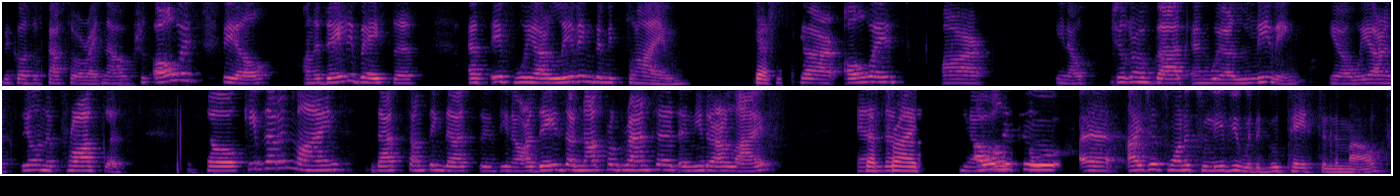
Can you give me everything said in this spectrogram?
because of Passover right now, should always feel on a daily basis as if we are living the Mitzrayim. Yes. We are always are, you know, children of God and we are living, you know, we are still in the process. So keep that in mind. That's something that is, you know, our days are not for granted and neither our life. And, That's uh, right you know, I wanted to, uh, I just wanted to leave you with a good taste in the mouth.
